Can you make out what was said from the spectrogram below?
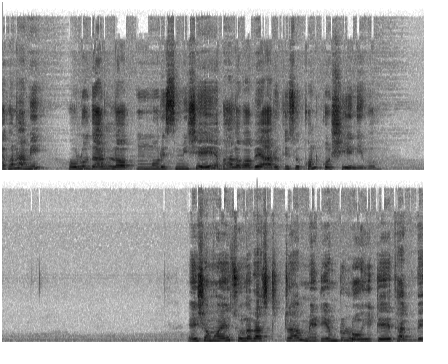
এখন আমি হলুদ আর লব মরিচ মিশিয়ে ভালোভাবে আরও কিছুক্ষণ কষিয়ে নিব। এই সময়ে চুলা রাস্টটা মিডিয়াম টু লো হিটে থাকবে।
